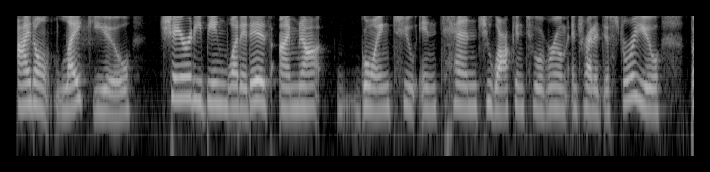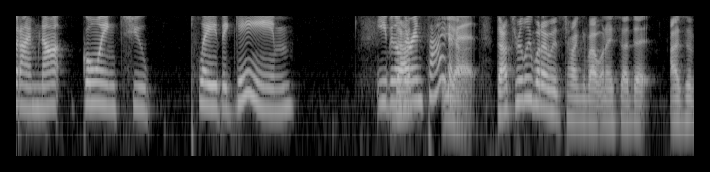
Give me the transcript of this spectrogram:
I don't like you. Charity being what it is, I'm not going to intend to walk into a room and try to destroy you, but I'm not going to play the game even though they're That's- inside of it. That's really what I was talking about when I said that as a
